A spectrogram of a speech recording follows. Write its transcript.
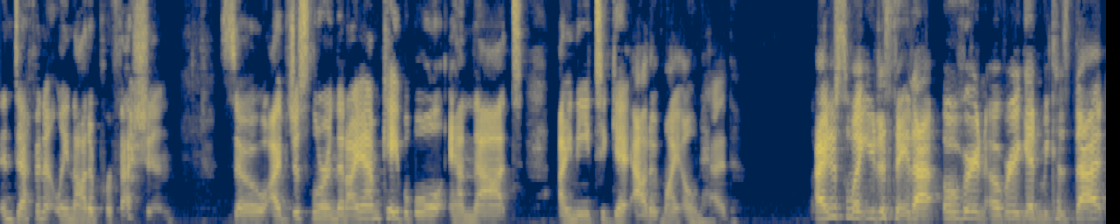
and definitely not a profession. So I've just learned that I am capable and that I need to get out of my own head. I just want you to say that over and over again because that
